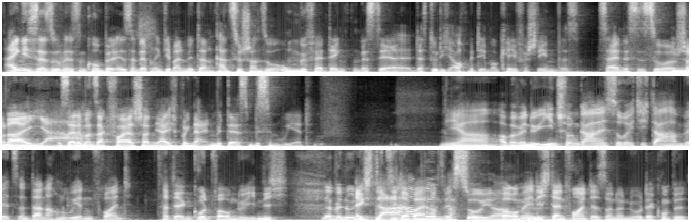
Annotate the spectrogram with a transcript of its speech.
Eigentlich ist ja so, wenn es ein Kumpel ist und der bringt jemanden mit, dann kannst du schon so ungefähr denken, dass der, dass du dich auch mit dem okay verstehen wirst. Es sei denn, es ist so schon. Naja. Es sei denn, man sagt vorher schon, ja, ich bringe da einen mit, der ist ein bisschen weird. Ja, aber wenn du ihn schon gar nicht so richtig da haben willst und dann noch einen weirden Freund, hat ja einen Grund, warum du ihn nicht Ja, wenn du ihn nicht explizit da dabei haben willst-. Ach so, ja. Warum er nö. nicht dein Freund ist, sondern nur der Kumpel.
